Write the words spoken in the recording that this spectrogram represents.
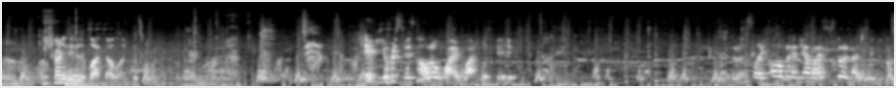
Um, I'm trying to give it a black outline, but it's not working. If yours says, I don't know why mine was big. So it's like, oh man, yeah, mine's just gonna magically become.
